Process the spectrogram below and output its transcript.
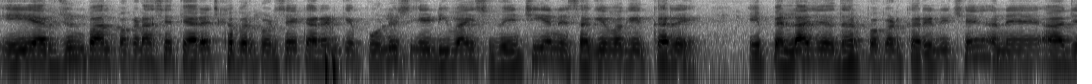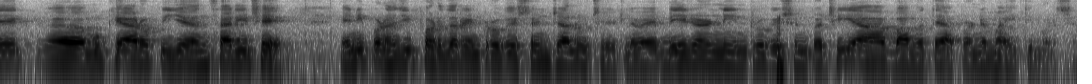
એ અર્જુન પાલ પકડાશે ત્યારે જ ખબર પડશે કારણ કે પોલીસ એ ડિવાઇસ વેચી અને સગે વગે કરે એ પહેલાં જ ધરપકડ કરેલી છે અને આ જે મુખ્ય આરોપી જે અંસારી છે એની પણ હજી ફર્ધર ઇન્ટ્રોગેશન ચાલુ છે, એટલે બે જણની ઇન્ટ્રોગેશન પછી આ બાબતે આપણને માહિતી મળશે.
